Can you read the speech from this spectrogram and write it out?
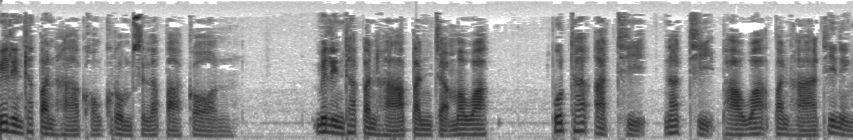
มิลินทปัญหาของกรมศิลปากร มิลินทปัญหาปัญจมวัคพุทธอัตถินัตถิภาวะปัญหาที่หนึ่ง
